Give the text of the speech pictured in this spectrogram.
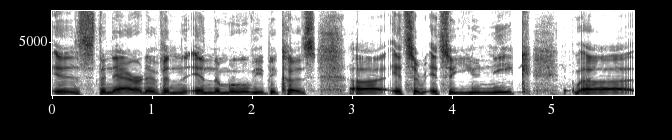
is the narrative in in the movie because uh, it's a it's a unique, uh,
